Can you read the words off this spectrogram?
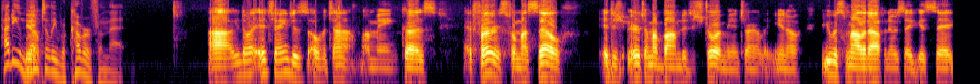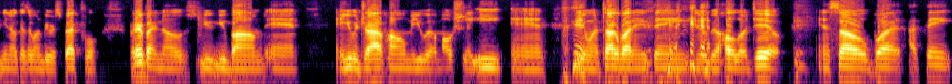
How do you Yeah. mentally recover from that? Uh, you know, it changes over time. I mean, because at first, for myself, it just, every time I bombed, it destroyed me internally. You know, you would smile it off and they would say, get set," you know, because they want to be respectful. But everybody knows you you bombed, and and you would drive home and you would emotionally eat, and you didn't want to talk about anything. it would be a whole ordeal. And so, but I think.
